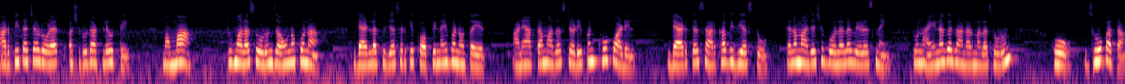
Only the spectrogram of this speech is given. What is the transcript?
अर्पिताच्या डोळ्यात अश्रू दाटले होते. मम्मा तू मला सोडून जाऊ नको ना. डॅडला तुझ्यासारखी कॉपी नाही बनवता येत आणि आता माझा स्टडी पण खूप वाढेल. डॅड तर सारखा बिझी असतो. त्याला माझ्याशी बोलायला वेळच नाही. तू नाही ना ग जाणार मला सोडून? हो झोप आता.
